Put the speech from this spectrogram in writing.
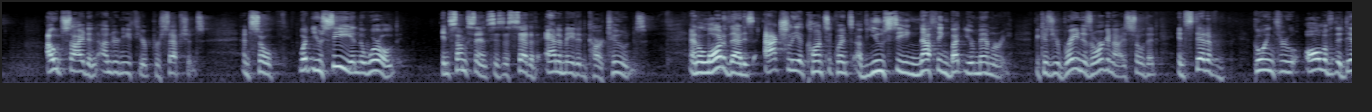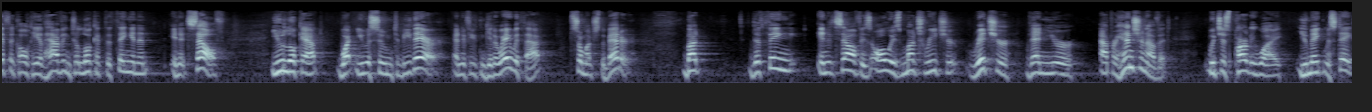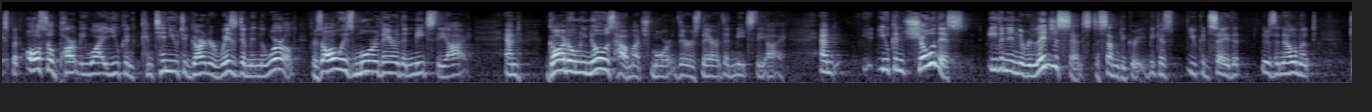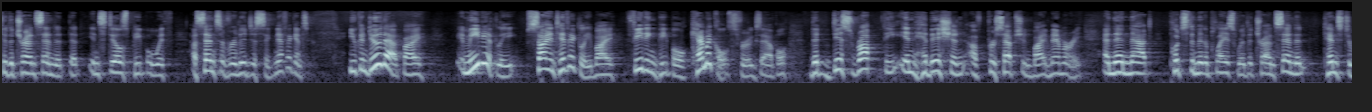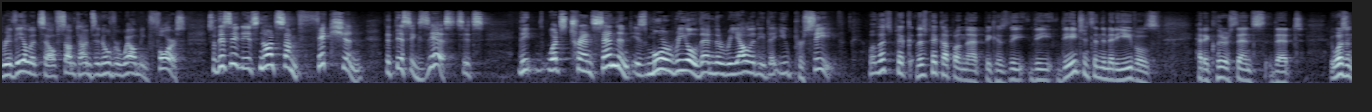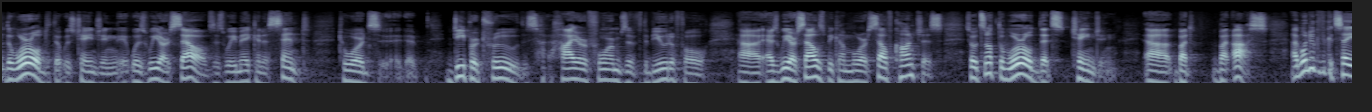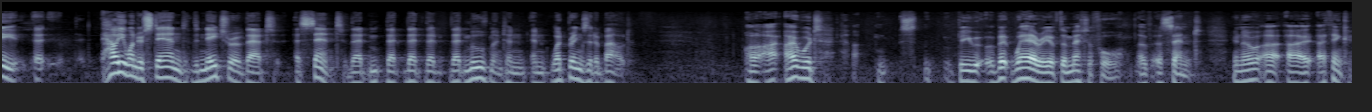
outside and underneath your perceptions. And so what you see in the world, in some sense, is a set of animated cartoons. And a lot of that is actually a consequence of you seeing nothing but your memory. Because your brain is organized so that instead of going through all of the difficulty of having to look at the thing in, in itself, you look at what you assume to be there. And if you can get away with that, so much the better. But the thing in itself is always much richer, richer than your apprehension of it, which is partly why you make mistakes, but also partly why you can continue to garner wisdom in the world. There's always more there than meets the eye. And God only knows how much more there's there than meets the eye. And you can show this even in the religious sense to some degree, because you could say that there's an element to the transcendent that instills people with a sense of religious significance. You can do that by immediately, scientifically, by feeding people chemicals, for example, that disrupt the inhibition of perception by memory. And then that puts them in a place where the transcendent tends to reveal itself, sometimes in overwhelming force. So this it's not some fiction that this exists. It's the, what's transcendent is more real than the reality that you perceive. Well, let's pick, let's pick up on that because the, the, the ancients and the medievals had a clear sense that it wasn't the world that was changing, it was we ourselves as we make an ascent towards uh, deeper truths, higher forms of the beautiful, uh, as we ourselves become more self conscious. So it's not the world that's changing, uh, but, but us. I wonder if you could say uh, how you understand the nature of that ascent, that, that, that, that, that movement, and, and what brings it about? Well, I, I would be a bit wary of the metaphor of ascent. You know, I, I, I think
